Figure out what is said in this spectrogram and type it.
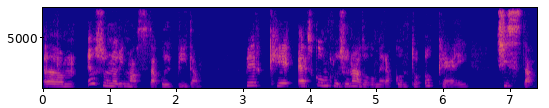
Um, io sono rimasta colpita perché è sconclusionato come racconto. Ok, ci sta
